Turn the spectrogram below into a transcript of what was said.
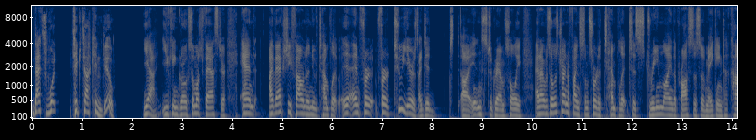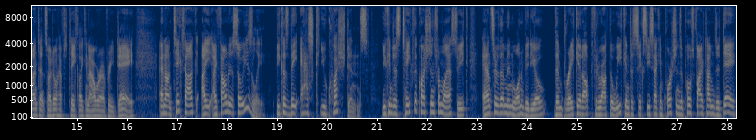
that's what TikTok can do. Yeah, you can grow so much faster. And I've actually found a new template. And for for two years, I did uh, Instagram solely, and I was always trying to find some sort of template to streamline the process of making content, so I don't have to take like an hour every day. And on TikTok, I, I found it so easily because they ask you questions. You can just take the questions from last week, answer them in one video, then break it up throughout the week into 60 second portions and post five times a day.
